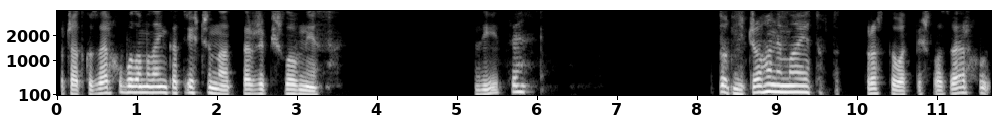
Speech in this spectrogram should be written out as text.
Спочатку зверху була маленька тріщина, а тепер вже пішло вниз. Звідси. Тут нічого немає, тобто просто от пішло зверху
